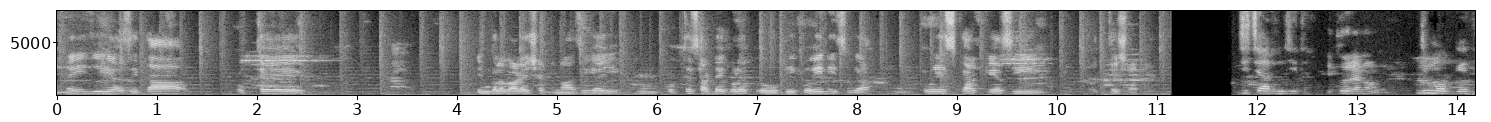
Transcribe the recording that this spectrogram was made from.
ਨਹੀਂ ਜੀ ਅਸੀਂ ਤਾਂ ਉੱਥੇ ਪਿੰਗਲਵਾੜੇ ਛੱਡਣਾ ਸੀਗਾ ਜੀ। ਉੱਥੇ ਸਾਡੇ ਕੋਲੇ ਪ੍ਰੂਫ ਹੀ ਕੋਈ ਨਹੀਂ ਸੀਗਾ। ਉਹ ਇਸ ਕਰਕੇ ਅਸੀਂ ਉੱਥੇ ਛੱਡ। ਜੀ ਚਰਨਜੀਤ। ਕਿੱਥੋਂ ਰਹਿਣਾ ਹੋਣਾ ਜੀ ਮੋਗੇ ਦੇ।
